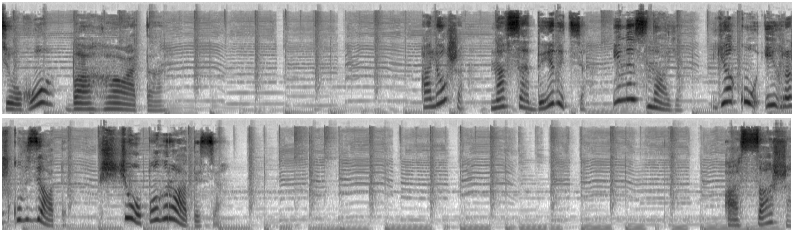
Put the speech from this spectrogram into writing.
Всього багато. Альоша на все дивиться і не знає, яку іграшку взяти, в що погратися. А Саша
